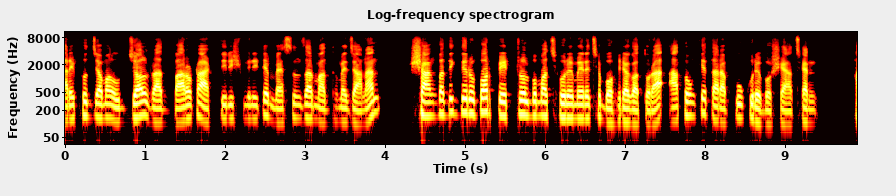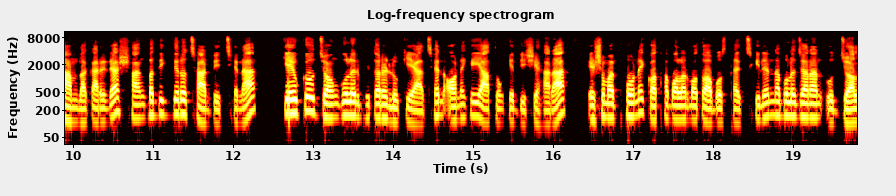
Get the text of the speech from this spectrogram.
আরিফুজ্জামান উজ্জ্বল রাত বারোটা আটত্রিশ মিনিটে মেসেঞ্জার মাধ্যমে জানান, সাংবাদিকদের উপর পেট্রোল বোমা ছুড়ে মেরেছে বহিরাগতরা, আতঙ্কে তারা পুকুরে বসে আছেন। হামলাকারীরা সাংবাদিকদেরও ছাড় দিচ্ছে না, কেউ কেউ জঙ্গলের ভিতরে লুকিয়ে আছেন, অনেকেই আতঙ্কে দিশেহারা, এ সময় ফোনে কথা বলার মতো অবস্থায় ছিলেন না বলে জানান উজ্জ্বল।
